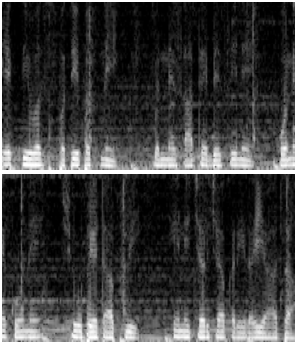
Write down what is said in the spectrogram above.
એક દિવસ પતિ પત્ની બંને સાથે બેસીને કોને કોને શું ભેટ આપવી એની ચર્ચા કરી રહ્યા હતા.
